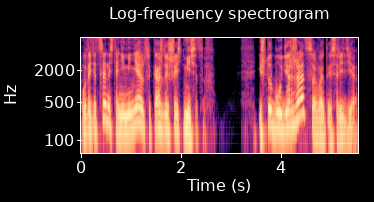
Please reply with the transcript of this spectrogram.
Вот эти ценности, они меняются каждые шесть месяцев. И чтобы удержаться в этой среде,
